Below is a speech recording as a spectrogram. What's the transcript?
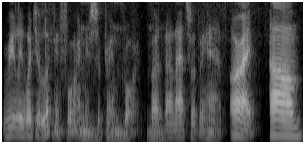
really what you're looking for in your mm-hmm. Supreme Court, but mm-hmm. uh, that's what we have. All right. Um,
